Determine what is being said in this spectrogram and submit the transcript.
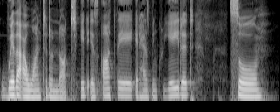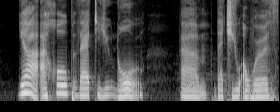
whether I want it or not. It is out there, it has been created. So, yeah, I hope that you know um, that you are worth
